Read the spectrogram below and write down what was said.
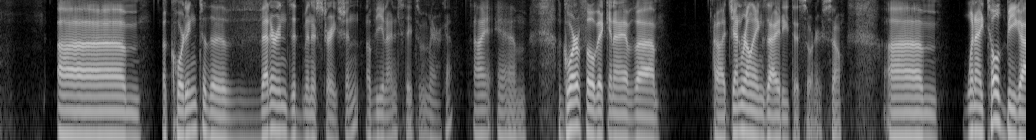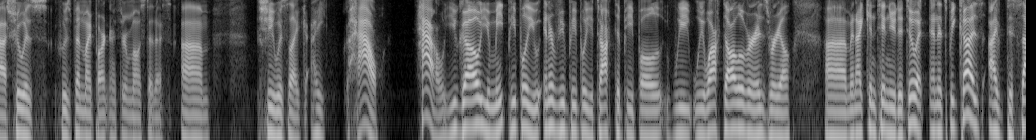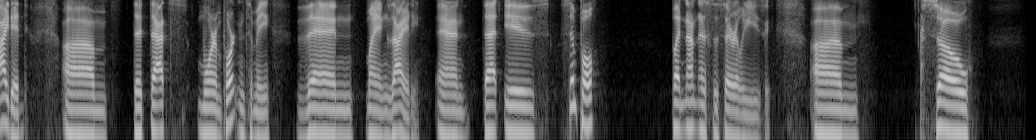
Um, according to the Veterans Administration of the United States of America. I am agoraphobic and I have uh, uh, general anxiety disorder. So, um, when I told Bigosh, who is who's been my partner through most of this, um, she was like, "I how." How you go, you meet people, you interview people, you talk to people. We we walked all over Israel, um, and I continue to do it, and it's because I've decided um, that that's more important to me than my anxiety. And that is simple, but not necessarily easy. Um, so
